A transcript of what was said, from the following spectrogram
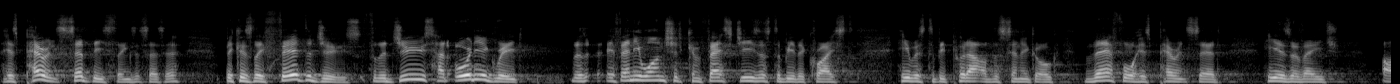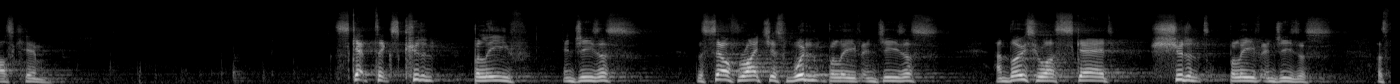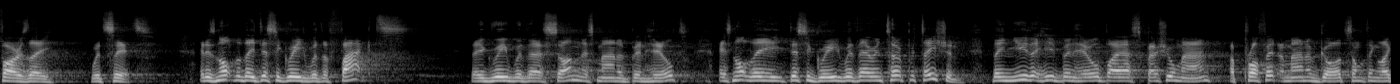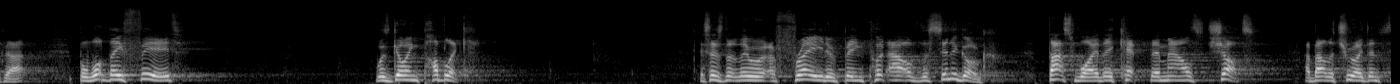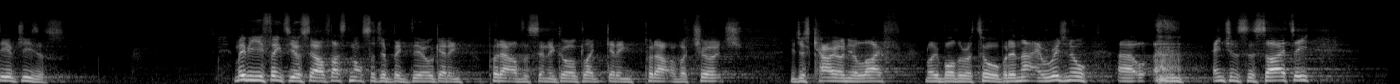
His parents said these things, it says here, because they feared the Jews, for the Jews had already agreed that if anyone should confess Jesus to be the Christ, he was to be put out of the synagogue. Therefore, his parents said, He is of age, ask him. Skeptics couldn't believe in Jesus. The self righteous wouldn't believe in Jesus. And those who are scared shouldn't believe in Jesus as far as they would see it. It is not that they disagreed with the facts, they agreed with their son, this man had been healed. It's not that they disagreed with their interpretation. They knew that he'd been healed by a special man, a prophet, a man of God, something like that. But what they feared was going public. It says that they were afraid of being put out of the synagogue. That's why they kept their mouths shut about the true identity of Jesus. Maybe you think to yourself, that's not such a big deal getting put out of the synagogue, like getting put out of a church. You just carry on your life, no bother at all. But in that original uh, ancient society,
